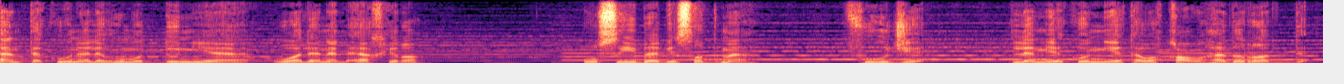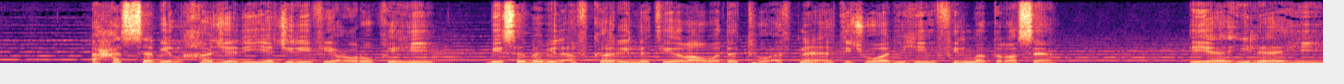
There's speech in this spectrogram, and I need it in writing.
أن تكون لهم الدنيا ولنا الآخرة؟ أصيب بصدمة. فوجئ لم يكن يتوقع هذا الرد. أحس بالخجل يجري في عروقه بسبب الأفكار التي راودته أثناء تجواله في المدرسة. يا إلهي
